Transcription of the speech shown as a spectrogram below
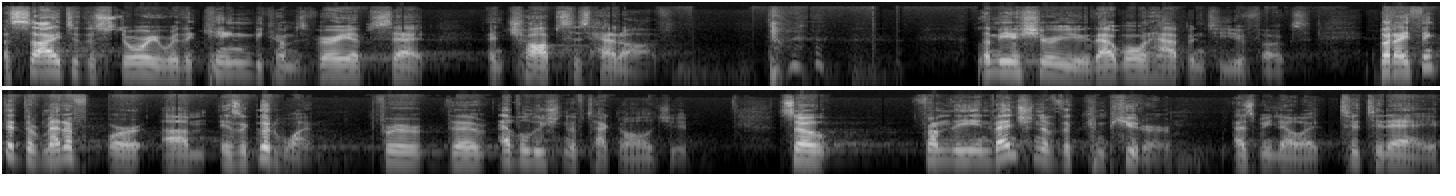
a side to the story where the king becomes very upset and chops his head off. Let me assure you, that won't happen to you folks. But I think that the metaphor um, is a good one for the evolution of technology. So, from the invention of the computer, as we know it, to today,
